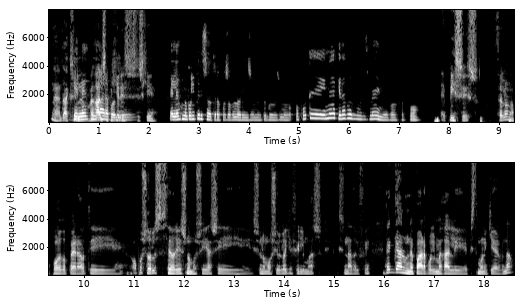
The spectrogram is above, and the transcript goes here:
Ναι, εντάξει, Και είναι ελέγχουν μεγάλες πάρα πολύ. επιχειρήσεις. Ισχύει. Ελέγχουν πολύ περισσότερο από όσο γνωρίζουμε τον κόσμο. Οπότε είμαι αρκετά προβληματισμένη, εγώ θα πω. Επίσης, θέλω να πω εδώ πέρα ότι όπως σε όλες τις θεωρίες συνωμοσία, οι συνωμοσιολόγοι φίλοι μας, οι συνάδελφοι, δεν κάνουν πάρα πολύ μεγάλη επιστημονική έρευνα.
